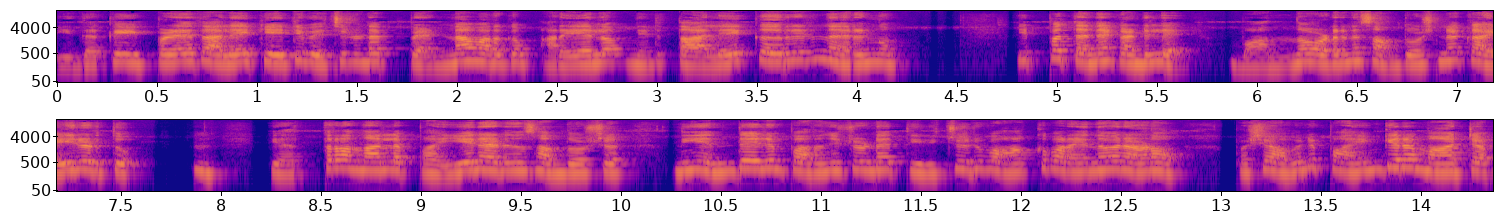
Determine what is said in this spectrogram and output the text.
ഇതൊക്കെ ഇപ്പോഴേ തലയെ കയറ്റി വെച്ചിട്ടുണ്ട്. പെണ്ണവർഗം അറിയാലോ നിന്റെ തലയെ കയറിയിരുന്ന് ഇറങ്ങും. ഇപ്പൊ തന്നെ കണ്ടില്ലേ വന്ന ഉടനെ സന്തോഷിനെ കയ്യിലെടുത്തു. എത്ര നല്ല പയ്യനായിരുന്നു സന്തോഷ്. നീ എന്തേലും പറഞ്ഞിട്ടുണ്ടെ തിരിച്ചൊരു വാക്ക് പറയുന്നവനാണോ? പക്ഷെ അവന് ഭയങ്കര മാറ്റം.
